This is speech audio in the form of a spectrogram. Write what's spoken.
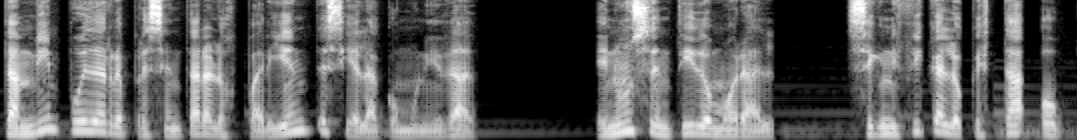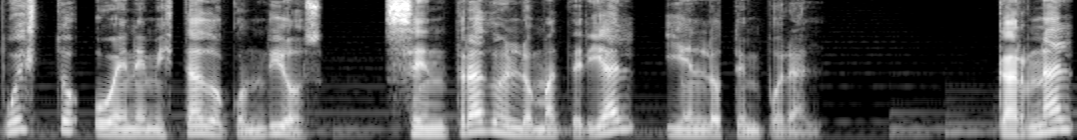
También puede representar a los parientes y a la comunidad. En un sentido moral, significa lo que está opuesto o enemistado con Dios, centrado en lo material y en lo temporal. Carnal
